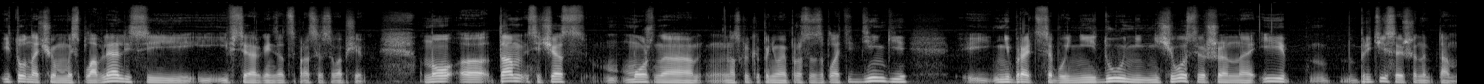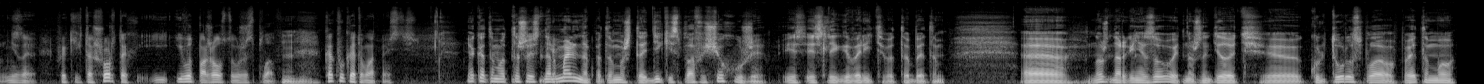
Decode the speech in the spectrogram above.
И то, на чем мы сплавлялись, и, и, и вся организация процесса вообще. Но э, там сейчас можно, насколько я понимаю, просто заплатить деньги, не брать с собой ни еду, ни, ничего совершенно, и прийти совершенно там, не знаю, в каких-то шортах, и, и вот, пожалуйста, уже сплав. Угу. Как вы к этому относитесь? Я к этому отношусь нормально, потому что дикий сплав еще хуже, если, если говорить вот об этом. Э, нужно организовывать, нужно делать э, культуру сплавов. Поэтому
